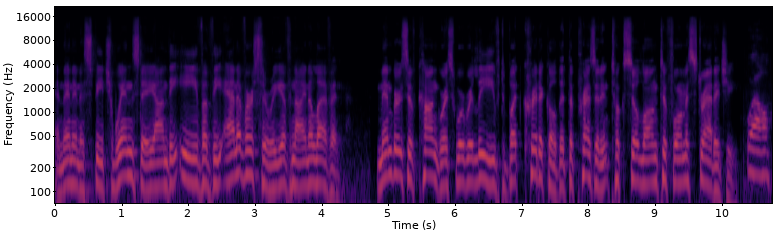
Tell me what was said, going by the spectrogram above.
and then in a speech Wednesday on the eve of the anniversary of 9 11. Members of Congress were relieved but critical that the president took so long to form a strategy. Well,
